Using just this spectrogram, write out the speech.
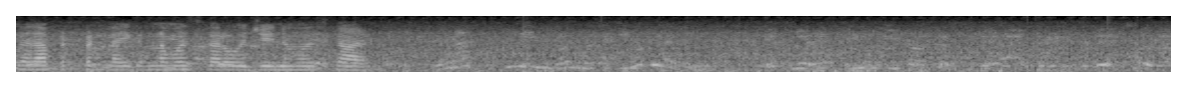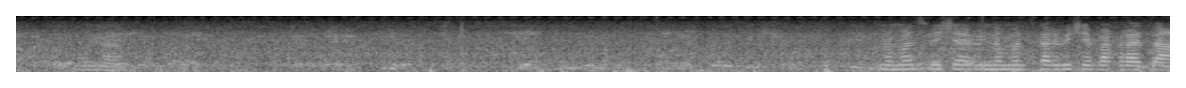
चला पटपट लाईक नमस्कार ओजी नमस्कार. हो नमस् विषय नमस्कार विषय पाखराचा.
